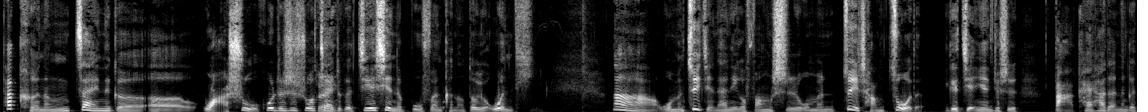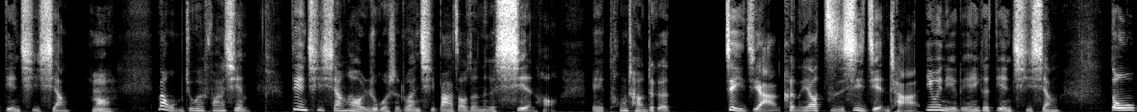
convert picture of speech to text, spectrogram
它可能在那个呃瓦数或者是说在这个接线的部分可能都有问题。那我们最简单的一个方式，我们最常做的一个检验就是打开它的那个电器箱啊。那我们就会发现，电器箱哈，如果是乱七八糟的那个线哈，诶，通常这个这一家可能要仔细检查，因为你连一个电器箱都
